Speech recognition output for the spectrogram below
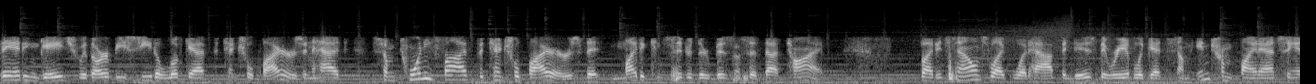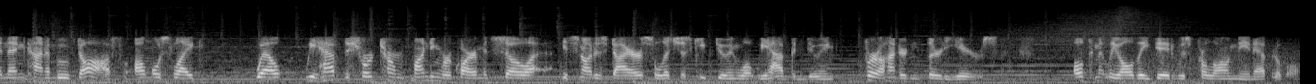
they had engaged with RBC to look at potential buyers and had some 25 potential buyers that might have considered their business at that time. But it sounds like what happened is they were able to get some interim financing and then kind of moved off, almost like, well, we have the short term funding requirements, so uh, it's not as dire, so let's just keep doing what we have been doing for 130 years. ultimately all they did was prolong the inevitable.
